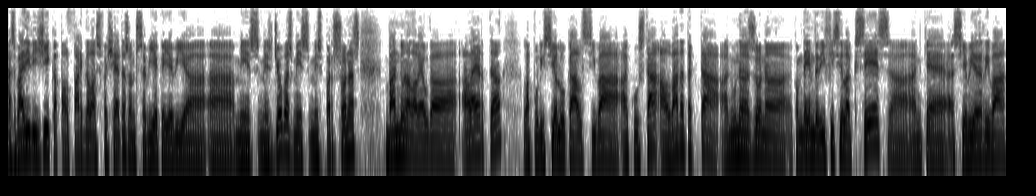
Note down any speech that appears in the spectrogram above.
Es va dirigir cap al Parc de les Feixetes on sabia que hi havia eh, més, més joves, més, més persones. Van donar la veu d'alerta. La policia local s'hi va acostar, el va detectar en una zona, com dèiem, de difícil accés eh, en què s'hi havia d'arribar arribar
